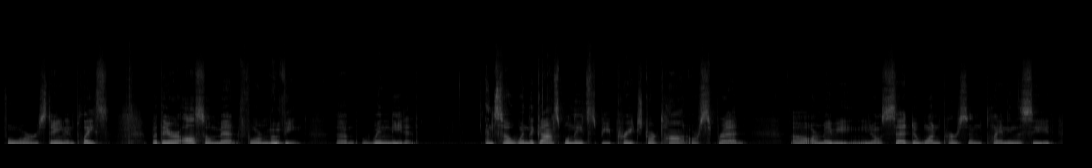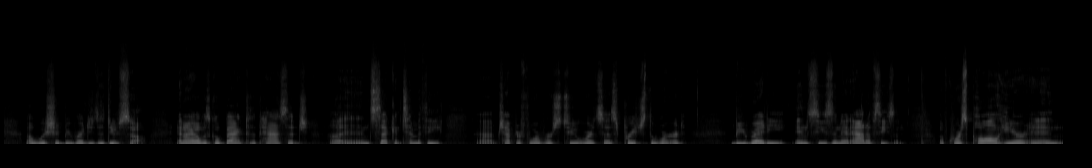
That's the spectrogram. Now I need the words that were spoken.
for staying in place, but they are also meant for moving um, when needed. And so, when the gospel needs to be preached or taught or spread, uh, or maybe you know said to one person planting the seed, uh, we should be ready to do so. And I always go back to the passage uh, in Second Timothy uh, chapter four, verse two, where it says, "Preach the word, be ready in season and out of season. Of course, Paul here in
